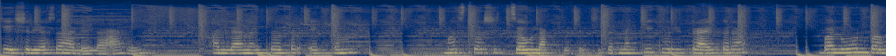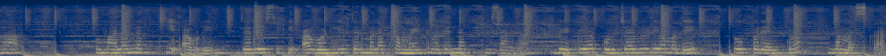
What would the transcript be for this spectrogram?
केशरी असा आलेला आहे. खाल्ल्यानंतर तर एकदम मस्त अशी चव लागते त्याची. तर नक्की घरी ट्राय करा. बनवून बघा. तुम्हाला नक्की आवडेल. जर रेसिपी आवडली तर मला कमेंटमध्ये नक्की सांगा. भेटूया पुढच्या व्हिडिओमध्ये तोपर्यंत नमस्कार.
